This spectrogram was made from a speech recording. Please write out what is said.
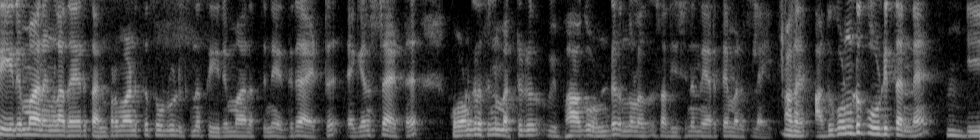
തീരുമാനങ്ങൾ അതായത് തൻപ്രമാണിത്വത്തോട് എടുക്കുന്ന തീരുമാനത്തിന് എതിരായിട്ട് എഗൻസ്റ്റ് ആയിട്ട് കോൺഗ്രസിന് മറ്റൊരു വിഭാഗം ഉണ്ട് എന്നുള്ളത് സതീശന് നേരത്തെ മനസ്സിലായി. അതെ. അതുകൊണ്ട് കൂടി തന്നെ ഈ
